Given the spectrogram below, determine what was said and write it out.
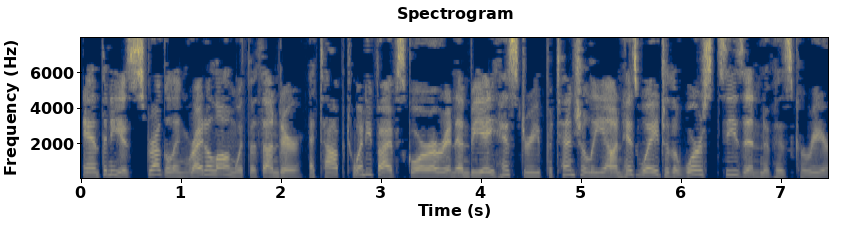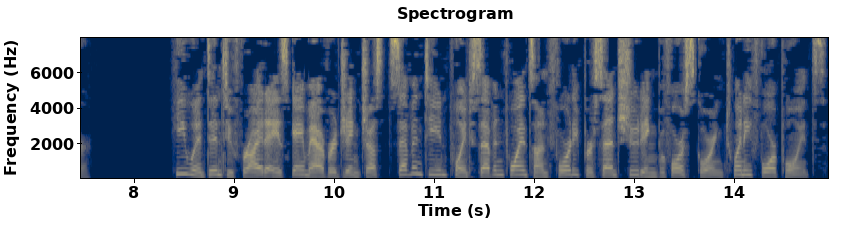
Anthony is struggling right along with the Thunder, a top 25 scorer in NBA history potentially on his way to the worst season of his career. He went into Friday's game averaging just 17.7 points on 40% shooting before scoring 24 points.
